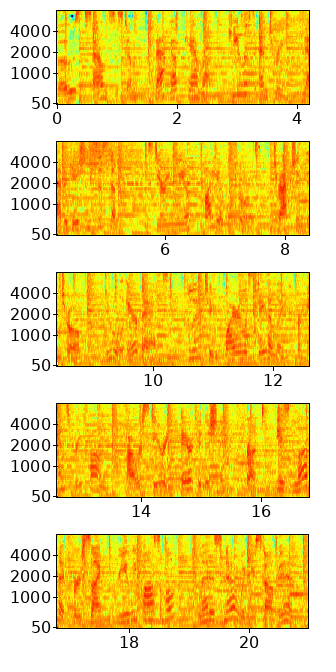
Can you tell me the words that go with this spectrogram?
Bose sound system, backup camera, keyless entry, navigation system, steering wheel, audio controls, traction control, dual Bluetooth wireless data link for hands-free phone, power steering, air conditioning, front. Is love at first sight really possible? Let us know when you stop in.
